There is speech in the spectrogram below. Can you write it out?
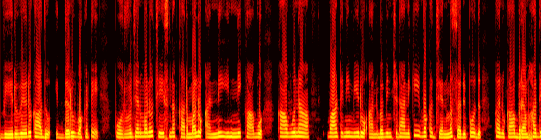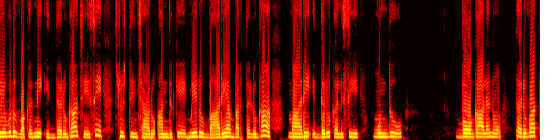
వేరువేరు కాదు. ఇద్దరు ఒకటే. పూర్వజన్మలో చేసిన కర్మలు అన్నీ ఇన్ని కావు. కావున వాటిని మీరు అనుభవించడానికి ఒక జన్మ సరిపోదు. కనుక బ్రహ్మదేవుడు ఒకరిని ఇద్దరుగా చేసి సృష్టించారు. అందుకే మీరు భార్యాభర్తలుగా మారి ఇద్దరు కలిసి ముందు భోగాలను తరువాత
